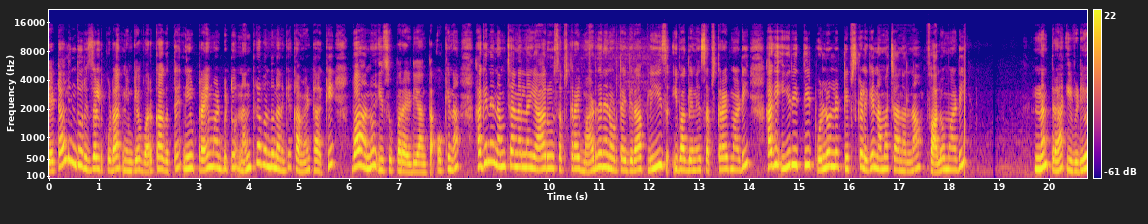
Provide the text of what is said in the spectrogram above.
ಡೆಟಾಲಿಂದು ರಿಸಲ್ಟ್ ಕೂಡ ನಿಮಗೆ ವರ್ಕ್ ಆಗುತ್ತೆ. ನೀವು ಟ್ರೈ ಮಾಡಿಬಿಟ್ಟು ನಂತರ ಬಂದು ನನಗೆ ಕಮೆಂಟ್ ಹಾಕಿ. ವಾ ಅನ್ನು ಈ ಸೂಪರ್ ಐಡಿಯಾ ಅಂತ, ಓಕೆನಾ? ಹಾಗೆಯೇ ನಮ್ಮ ಚಾನಲ್ನ ಯಾರು ಸಬ್ಸ್ಕ್ರೈಬ್ ಮಾಡ್ದೇ ನೋಡ್ತಾ ಇದ್ದೀರಾ, ಪ್ಲೀಸ್ ಇವಾಗಲೇ ಸಬ್ಸ್ಕ್ರೈಬ್ ಮಾಡಿ. ಹಾಗೆ ಈ ರೀತಿ ಒಳ್ಳೊಳ್ಳೆ ಟಿಪ್ಸ್ಗಳಿಗೆ ನಮ್ಮ ಚಾನಲ್ನ ಫಾಲೋ ಮಾಡಿ. ನಂತರ ಈ ವಿಡಿಯೋ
